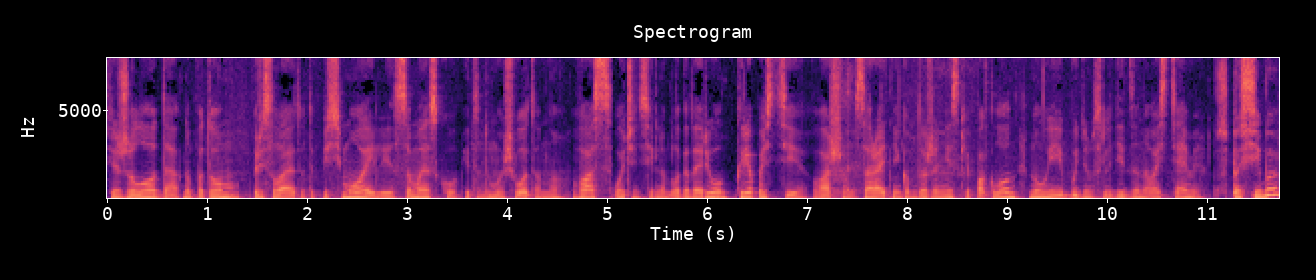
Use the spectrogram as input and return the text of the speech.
тяжело, да, но потом присылают это письмо или смс и ты думаешь, вот оно. Вас очень сильно благодарю. Крепости вашим соратникам тоже низкий поклон. Ну и будем следить за новостями. Спасибо.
